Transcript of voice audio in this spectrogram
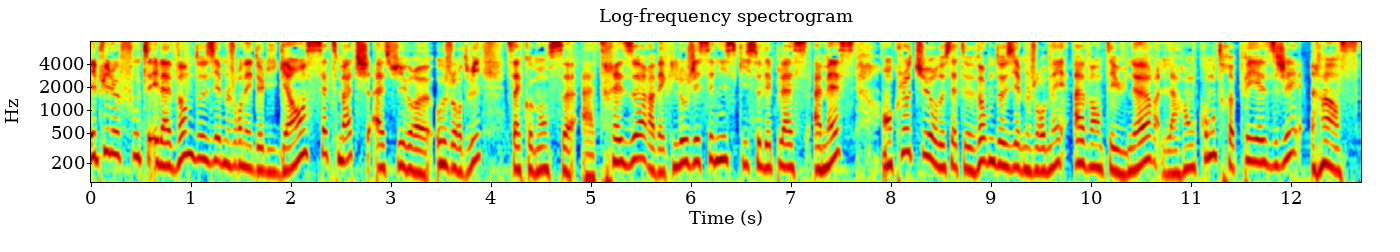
Et puis le foot est la 22e journée de Ligue 1. Sept matchs à suivre aujourd'hui. Ça commence à 13h avec l'OGC Nice qui se déplace à Metz. En clôture de cette 22e journée à 21h, la rencontre PSG-Reims.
